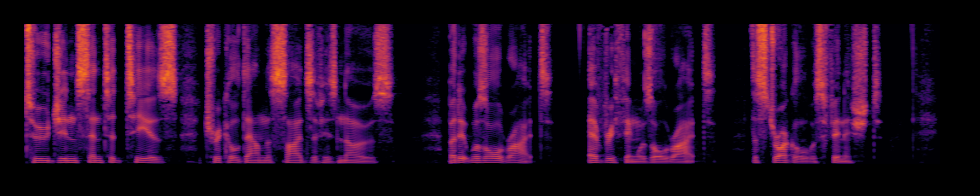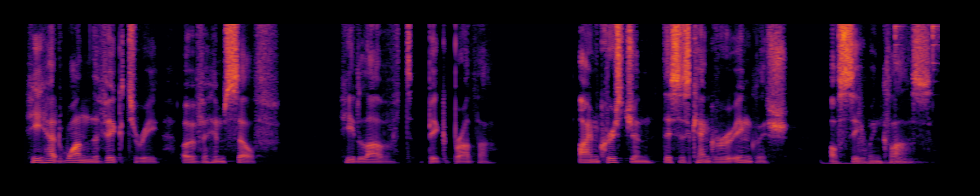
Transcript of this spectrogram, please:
Two gin scented tears trickled down the sides of his nose. But it was all right. Everything was all right. The struggle was finished. He had won the victory over himself. He loved Big Brother. I'm Christian. This is Kangaroo English. I'll see you in class.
